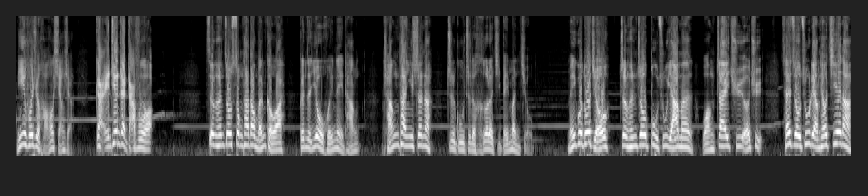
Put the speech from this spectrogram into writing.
你回去好好想想，改天再答复我。郑恒洲送他到门口啊。跟着又回内堂，长叹一声啊，自顾自地喝了几杯闷酒。没过多久，郑恒洲步出衙门，往灾区而去。才走出两条街呢，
